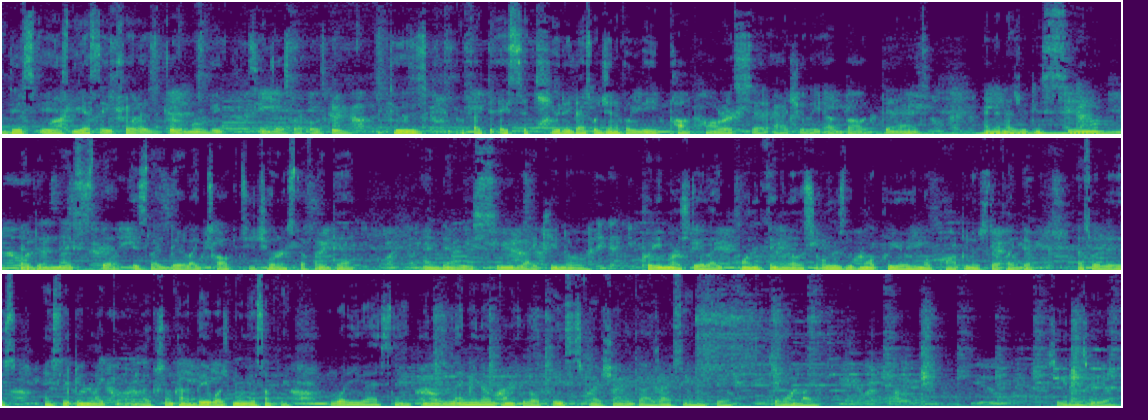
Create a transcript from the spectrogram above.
This is the Estate Trailers drill movie, seen just like old school dudes, perfected, executed. That's what Jennifer Lee Pop Horror said actually about that. And then as we can see, that the next step is like they're like talking to each other and stuff like that. And then we see like you know, pretty much they're like pointing things out. Always look more prettier, more popular and stuff like that. That's what it is. And sleeping like uh, like some kind of Baywatch movie or something. What do you guys think? You know, let me know in the comments below. Please subscribe, channel, guys. I'll see you next video. Okay, one bye. See you next video.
